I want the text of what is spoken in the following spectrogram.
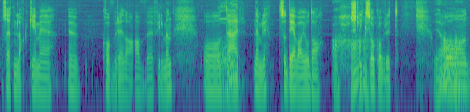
og så het den 'Lucky' med eh, coveret av eh, filmen. Og Oi. der, nemlig. Så det var jo da Aha. Slik så coveret ut. Ja. Og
